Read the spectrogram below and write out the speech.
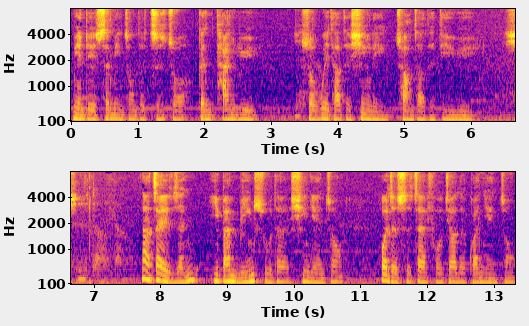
面对生命中的执着跟贪欲，所为他的心灵创造的地狱。是的。那在人一般民俗的信念中，或者是在佛教的观念中，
